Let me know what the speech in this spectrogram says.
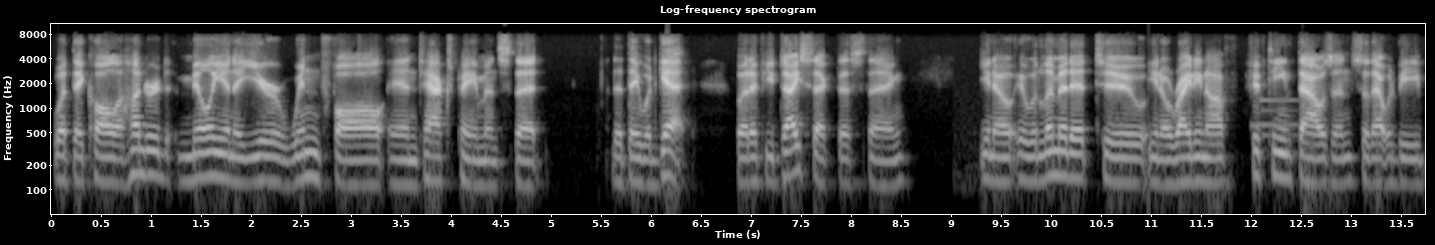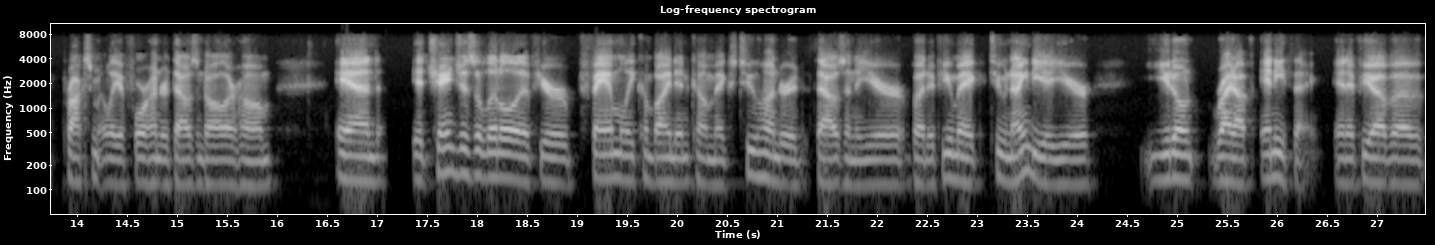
what they call a hundred million a year windfall in tax payments that that they would get. But if you dissect this thing, you know, it would limit it to, you know, writing off 15,000, so that would be approximately a $400,000 home. And it changes a little if your family combined income makes 200,000 a year, but if you make 290 a year, you don't write off anything. And if you have a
